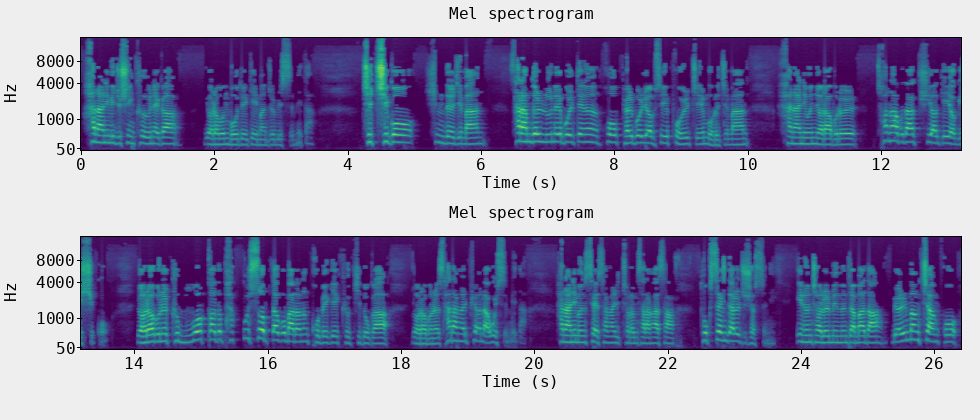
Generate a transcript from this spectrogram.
하나님이 주신 그 은혜가 여러분 모두에게 임한 줄 믿습니다. 지치고 힘들지만 사람들 눈에 볼 때는 혹 별 볼 일 없이 보일지 모르지만 하나님은 여러분을 천하보다 귀하게 여기시고 여러분을 그 무엇과도 바꿀 수 없다고 말하는 고백의 그 기도가 여러분을 사랑을 표현하고 있습니다. 하나님은 세상을 이처럼 사랑하사 독생자를 주셨으니 이는 저를 믿는 자마다 멸망치 않고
